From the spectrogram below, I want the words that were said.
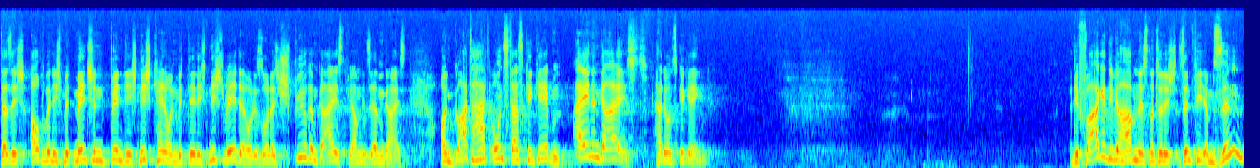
dass ich, auch wenn ich mit Menschen bin, die ich nicht kenne und mit denen ich nicht rede oder so, dass ich spüre im Geist, wir haben denselben Geist. Und Gott hat uns das gegeben. Einen Geist hat er uns gegeben. Die Frage, die wir haben, ist natürlich, sind wir im Sinn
